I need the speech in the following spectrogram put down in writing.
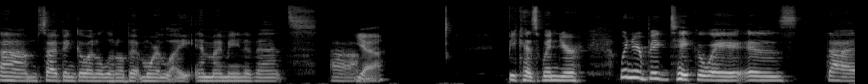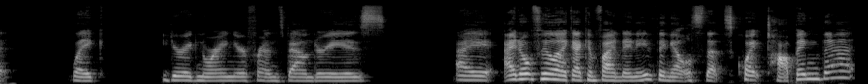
Um, so I've been going a little bit more light in my main events. Um, yeah. Because when your when your big takeaway is that like you're ignoring your friend's boundaries I I don't feel like I can find anything else that's quite topping that.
